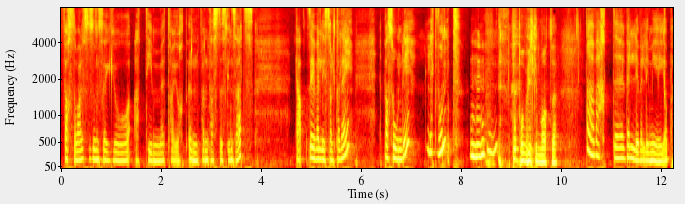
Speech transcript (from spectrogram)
først av alt så syns jeg jo at teamet har gjort en fantastisk innsats. Ja, så jeg er veldig stolt av dem. Personlig litt vondt. På, på hvilken måte? Det har vært eh, veldig, veldig mye jobb.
